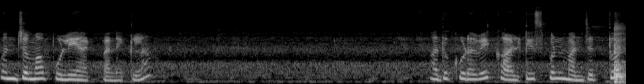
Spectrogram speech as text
கொஞ்சமாக புளி ஆட் பண்ணிக்கலாம். அது கூடவே கால் டீஸ்பூன் மஞ்சத்தூள்.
